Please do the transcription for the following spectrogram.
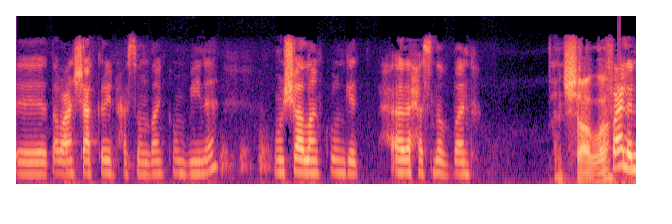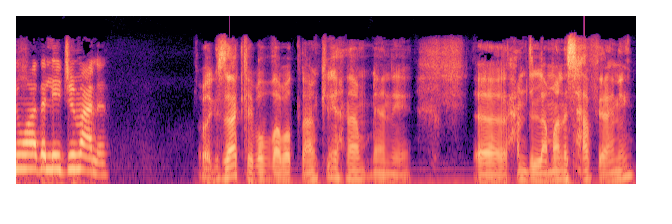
آه، طبعا شاكرين حسن ظنكم بينا وإن شاء الله نكون قد هذا حسن الظن. إن شاء الله. فعلا هو هذا اللي جمعنا. اكزاكتلي بالضبط. يمكن إحنا يعني آه الحمد لله ما نزحف يعني.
